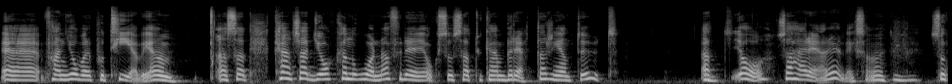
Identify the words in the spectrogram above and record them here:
Eh, för han jobbade på tv. Alltså att, kanske att jag kan ordna för dig också så att du kan berätta rent ut. Att mm. ja, så här är det. Liksom. Mm. Så,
